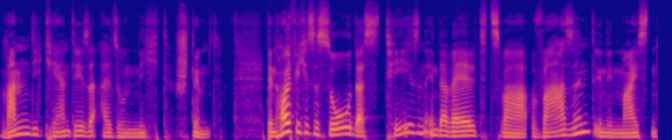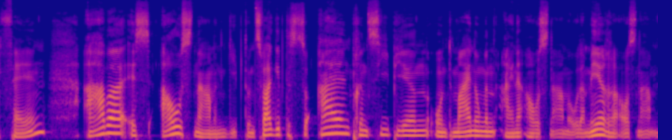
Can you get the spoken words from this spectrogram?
wann die Kernthese also nicht stimmt. Denn häufig ist es so, dass Thesen in der Welt zwar wahr sind in den meisten Fällen, aber es Ausnahmen gibt. Und zwar gibt es zu allen Prinzipien und Meinungen eine Ausnahme oder mehrere Ausnahmen.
